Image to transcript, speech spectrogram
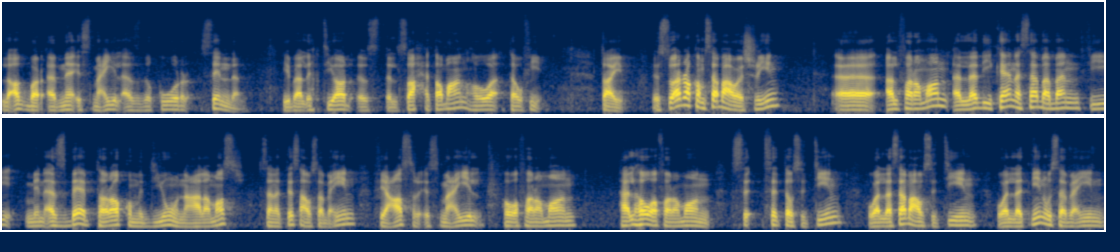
لأكبر أبناء إسماعيل الذكور سنا. يبقى الاختيار الصح طبعا هو توفيق. طيب السؤال رقم 27 آه، الفرمان الذي كان سببا في من أسباب تراكم الديون على مصر سنة 79 في عصر إسماعيل هو فرمان هل هو فرمان س- 66 ولا 67 ولا 72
